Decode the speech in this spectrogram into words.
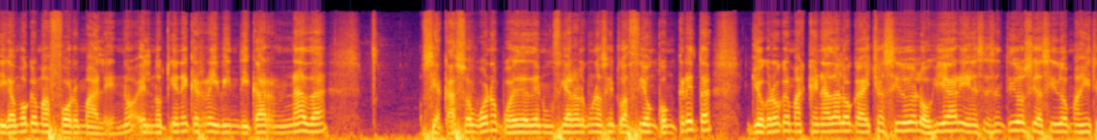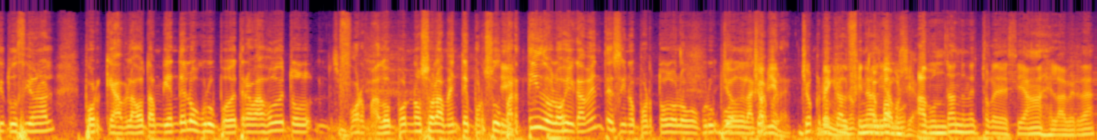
digamos que más formales no él no tiene que reivindicar nada si acaso, bueno, puede denunciar alguna situación concreta. Yo creo que más que nada lo que ha hecho ha sido elogiar y en ese sentido sí ha sido más institucional porque ha hablado también de los grupos de trabajo de todo, formados por no solamente por su partido, lógicamente, sino por todos los grupos de la Cámara. Yo creo que al final, abundando en esto que decía Ángela, ¿verdad?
